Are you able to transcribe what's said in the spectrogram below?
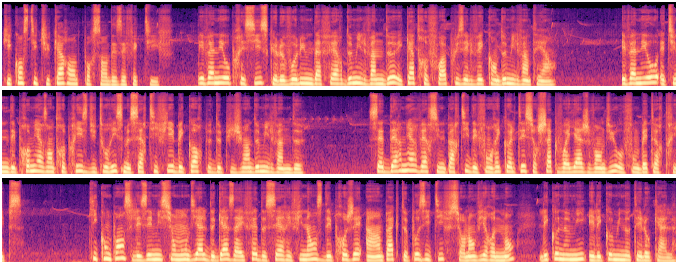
qui constitue 40% des effectifs. Evaneo précise que le volume d'affaires 2022 est quatre fois plus élevé qu'en 2021. Evaneo est une des premières entreprises du tourisme certifié B Corp depuis juin 2022. Cette dernière verse une partie des fonds récoltés sur chaque voyage vendu au fonds Better Trips. Qui compense les émissions mondiales de gaz à effet de serre et finance des projets à impact positif sur l'environnement, l'économie et les communautés locales.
